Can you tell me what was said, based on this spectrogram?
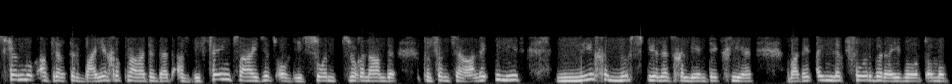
Springbok afrigter baie gepraat het dat as die franchises of die so sogenaamde provinsiale unies nie genoeg spelers geleentheid gee wat uiteindelik voorberei word om op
